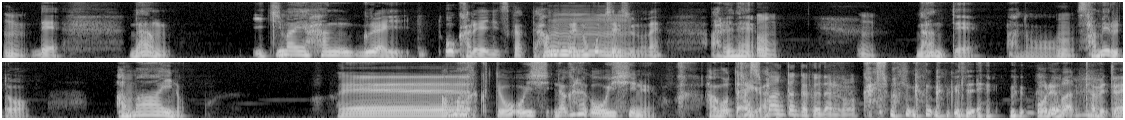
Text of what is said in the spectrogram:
うん。でナン1枚半ぐらいをカレーに使って半分ぐらい残ってたりするのね、あれね、うん。うん。なんてあの、うん。冷めると甘いの、へえ甘くて美味しいなかなか美味しいのよ。歯ごたえが。菓子パン感覚になるの？菓子パン感覚で俺は食べてま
